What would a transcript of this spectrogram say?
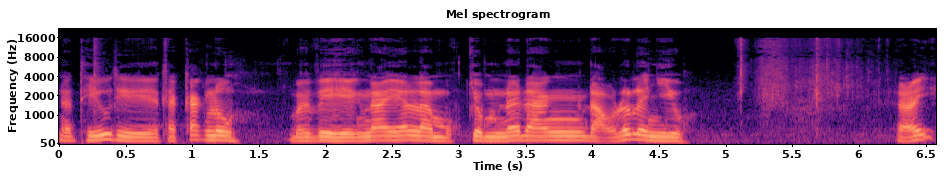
nó thiếu thì ta cắt luôn bởi vì hiện nay là một chùm nó đang đậu rất là nhiều. Đấy.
